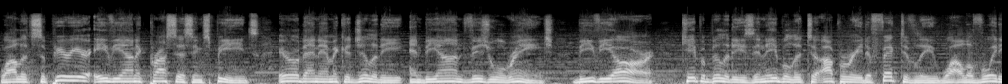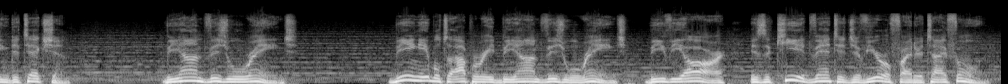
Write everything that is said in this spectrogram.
while its superior avionic processing speeds, aerodynamic agility, and beyond visual range BVR, capabilities enable it to operate effectively while avoiding detection. Beyond visual range being able to operate beyond visual range, BVR, is a key advantage of Eurofighter Typhoon.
